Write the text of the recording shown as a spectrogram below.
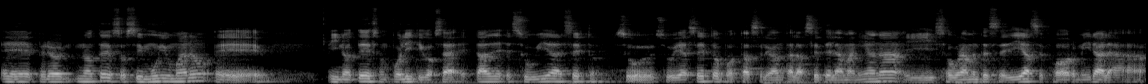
pero noté eso, sí, muy humano. Eh, y noté es un político, o sea, está su vida es esto, su, vida es esto, posta se levanta a las 7 de la mañana y seguramente ese día se fue a dormir a las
